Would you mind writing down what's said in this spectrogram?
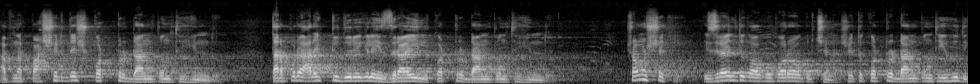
আপনার পাশের দেশ কট্টর ডানপন্থী হিন্দু। তারপরে আরেকটু দূরে গেলে ইসরায়েল কট্টর ডানপন্থী হিন্দু। সমস্যা কি? ইসরায়েল তো কাউকে করছে না, সে তো কট্টর ডানপন্থী ইহুদি।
